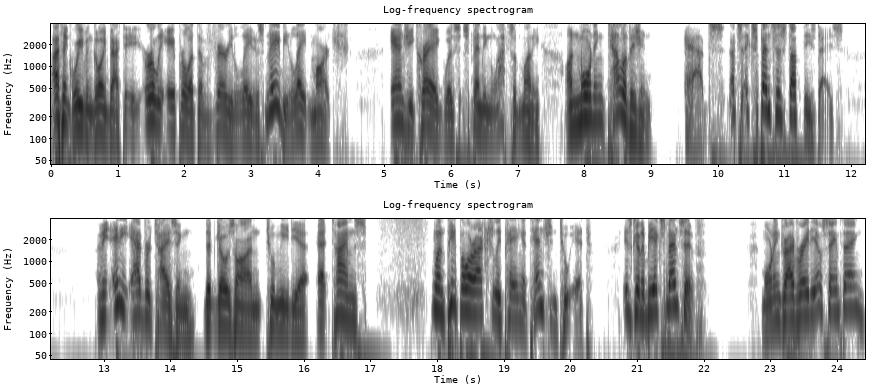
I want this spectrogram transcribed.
I think we're even going back to early April at the very latest, maybe late March. Angie Craig was spending lots of money on morning television ads. That's expensive stuff these days. I mean, any advertising that goes on to media at times when people are actually paying attention to it is going to be expensive. Morning drive radio, same thing.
